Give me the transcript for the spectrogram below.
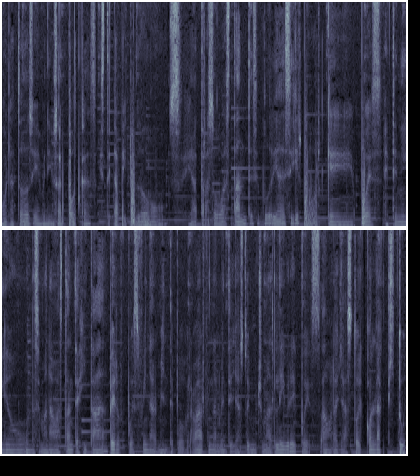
Hola a todos y bienvenidos al podcast. Este capítulo se atrasó bastante, se podría decir, porque pues he tenido una semana bastante agitada, pero pues finalmente puedo grabar, finalmente ya estoy mucho más libre y pues ahora ya estoy con la actitud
